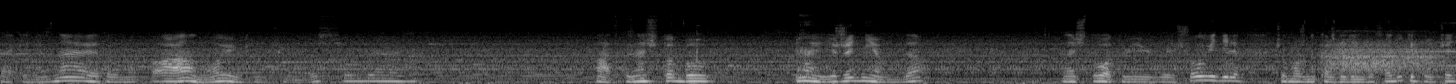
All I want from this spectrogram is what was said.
Так, я не знаю этого. А, новенький, ничего себе. А, так значит тот был ежедневный, да? Значит, вот, вы, вы еще увидели, что можно каждый день заходить и получать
